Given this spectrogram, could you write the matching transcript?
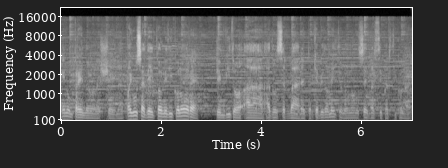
e non prendono la scena. Poi usa dei toni di colore che invito a, ad osservare perché abitualmente uno non osserva questi particolari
